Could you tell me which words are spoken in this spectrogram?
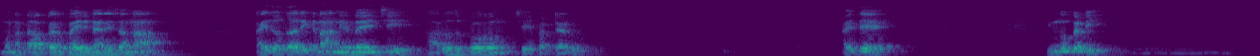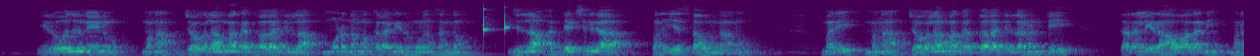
మొన్న డాక్టర్ బైరి నరేష్ అన్న ఐదో తారీఖున నిర్ణయించి ఆ రోజు ప్రోగ్రాం చేపట్టాడు. అయితే ఇంకొకటి ఈరోజు నేను మన జోగులాంబ గద్వాల జిల్లా మూఢనమ్మకాల నిర్మూలన సంఘం జిల్లా అధ్యక్షునిగా పనిచేస్తూ ఉన్నాను. మరి మన జోగులాంబ గద్వాల జిల్లా నుండి తరలి రావాలని మన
